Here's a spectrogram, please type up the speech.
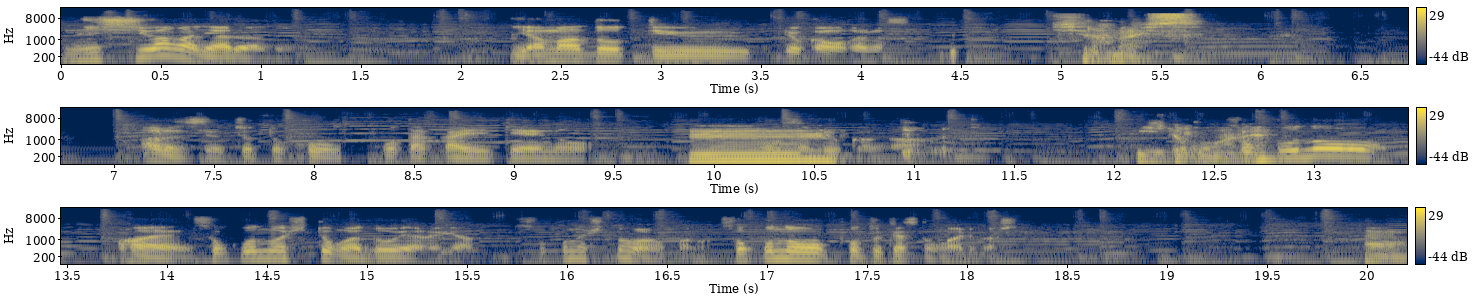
西和賀にあるあの、山戸っていう旅館わかります？知らないっす。あるんですよ。ちょっとこう、お高い系の温泉旅。館が。いいとこがね。そこの、はい、そこの人がどうやらや、そこの人なのかな？そこのポッドキャストがありました。うん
